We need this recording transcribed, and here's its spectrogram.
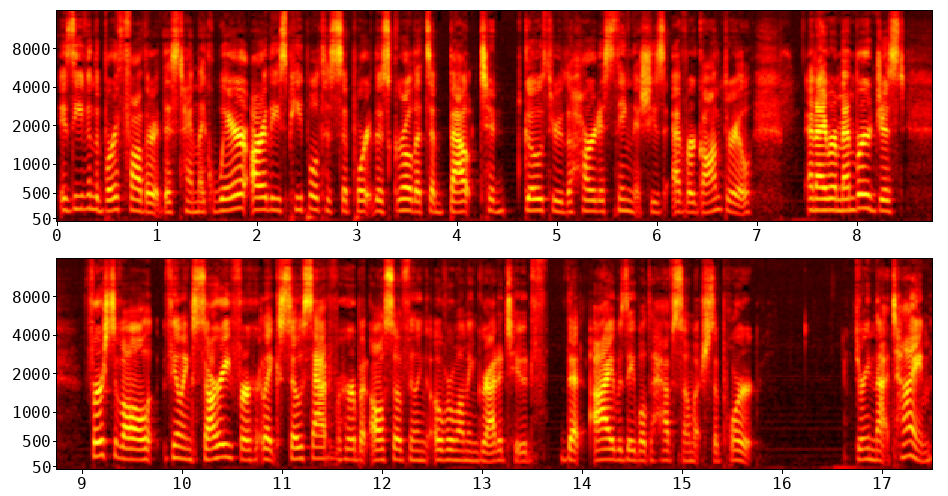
is even the birth father at this time? Like, where are these people to support this girl that's about to go through the hardest thing that she's ever gone through? And I remember just, first of all, feeling sorry for her, like, so sad for her, but also feeling overwhelming gratitude that I was able to have so much support during that time.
